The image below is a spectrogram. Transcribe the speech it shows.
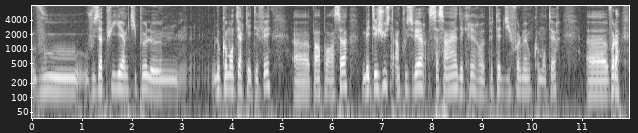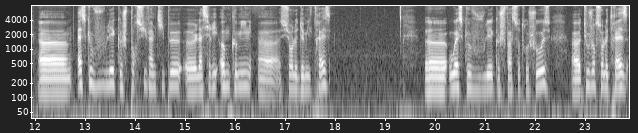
vous, appuyez un petit peu le commentaire qui a été fait euh, par rapport à ça. Mettez juste un pouce vert, ça sert à rien d'écrire euh, peut-être 10 fois le même commentaire. Euh, voilà. Est-ce que vous voulez que je poursuive un petit peu la série Homecoming sur le 2013 Ou est-ce que vous voulez que je fasse autre chose? Toujours sur le 13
